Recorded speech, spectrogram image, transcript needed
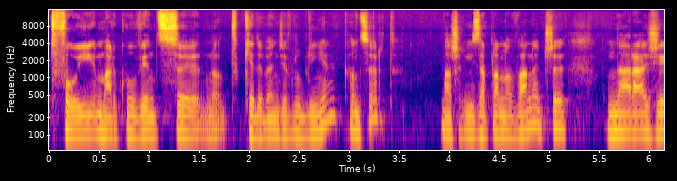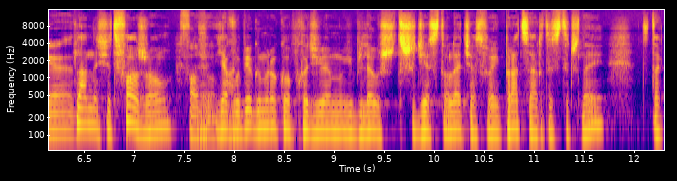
twój, Marku, więc e, no, kiedy będzie w Lublinie koncert? Masz jakiś zaplanowany, czy na razie Plany się tworzą. Tworzą, ja tak. w ubiegłym roku obchodziłem jubileusz 30-lecia swojej pracy artystycznej z, tak,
